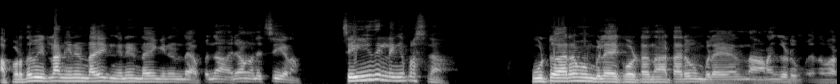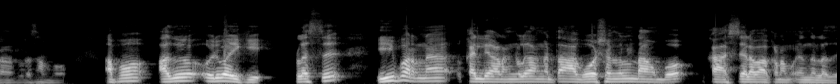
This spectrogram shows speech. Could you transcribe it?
അപ്പുറത്തെ വീട്ടിൽ അങ്ങനെ ഉണ്ടായി ഇങ്ങനെ ഉണ്ടായി ഇങ്ങനെ ഉണ്ടായി. അപ്പൊ ഞാനും അങ്ങനെ ചെയ്യണം. ചെയ്തില്ലെങ്കിൽ പ്രശ്നമാണ് കൂട്ടുകാരുടെ മുമ്പിലായിക്കോട്ടെ നാട്ടുകാരുടെ മുമ്പിലായി നാണം കെടും എന്ന് പറഞ്ഞിട്ടുള്ള സംഭവം. അപ്പോൾ അത് ഒരു വഴിക്ക്. പ്ലസ് ഈ പറഞ്ഞ കല്യാണങ്ങൾ അങ്ങനത്തെ ആഘോഷങ്ങൾ ഉണ്ടാകുമ്പോൾ കാശ് ചിലവാക്കണം എന്നുള്ളത്.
